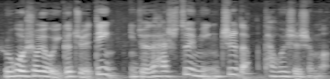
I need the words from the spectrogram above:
如果说有一个决定，你觉得它是最明智的，它会是什么？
